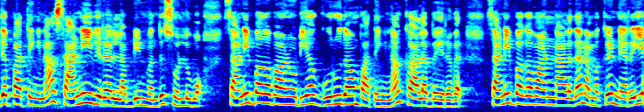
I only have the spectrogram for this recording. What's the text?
இதை பார்த்தீங்கன்னா சனி விரல் அப்படின்னு வந்து சொல்லுவோம். சனி பகவானுடைய குரு தான் பார்த்தீங்கன்னா காலபைரவர். சனி பகவானால தான் நமக்கு நிறைய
